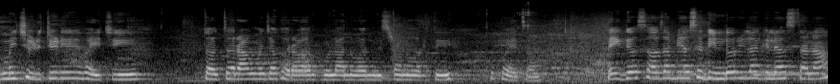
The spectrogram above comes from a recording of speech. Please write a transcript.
मी चिडचिडी व्हायची. त्याचा राग माझ्या घरावर मुलांवर मिस्टरांवरती खूप व्हायचा. एक दिवस सहज आम्ही असे दिंडोरीला गेले असताना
